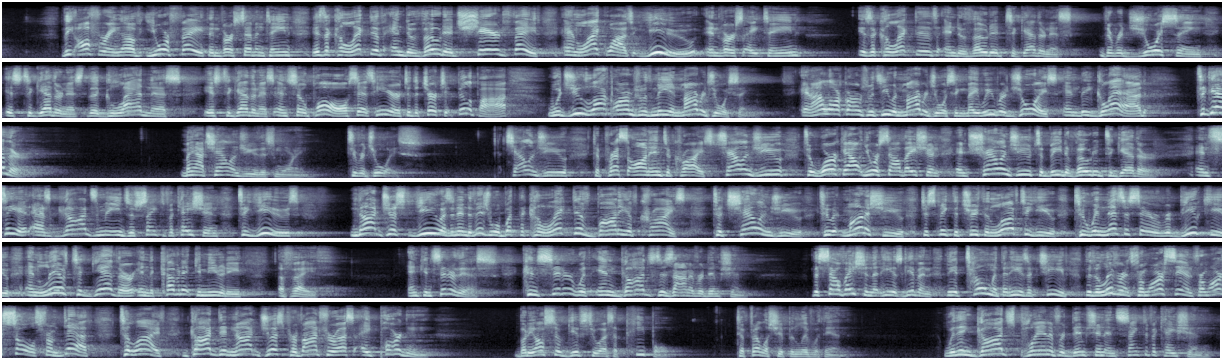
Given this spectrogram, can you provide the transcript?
The offering of your faith in verse 17 is a collective and devoted shared faith. And likewise, you in verse 18 is a collective and devoted togetherness. The rejoicing is togetherness. The gladness is togetherness. And so Paul says here to the church at Philippi, would you lock arms with me in my rejoicing? And I lock arms with you in my rejoicing. May we rejoice and be glad together. May I challenge you this morning to rejoice. Challenge you to press on into Christ. Challenge you to work out your salvation and challenge you to be devoted together and see it as God's means of sanctification to use not just you as an individual, but the collective body of Christ to challenge you, to admonish you, to speak the truth in love to you, to, when necessary, rebuke you and live together in the covenant community of faith. And consider this. Consider within God's design of redemption the salvation that He has given, the atonement that He has achieved, the deliverance from our sin, from our souls, from death to life. God did not just provide for us a pardon, but He also gives to us a people to fellowship and live within. Within God's plan of redemption and sanctification,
